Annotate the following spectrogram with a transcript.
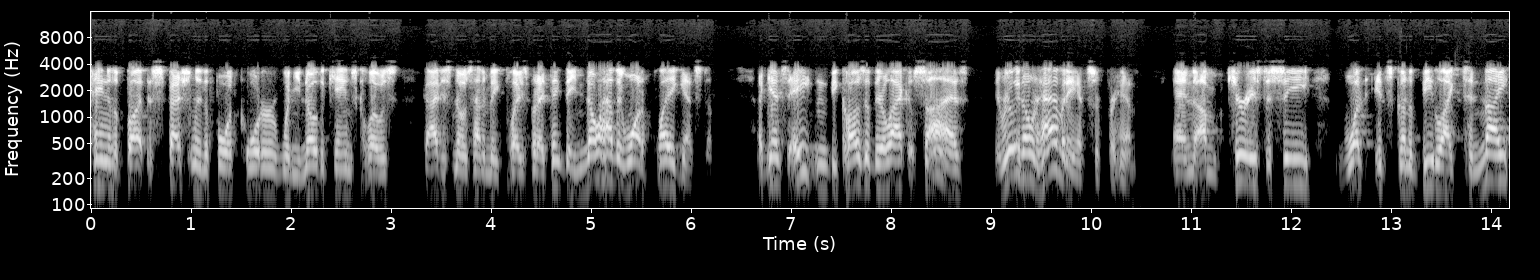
pain in the butt, especially in the fourth quarter when you know the game's close. Guy just knows how to make plays, but I think they know how they want to play against him. Against Ayton, because of their lack of size, they really don't have an answer for him. And I'm curious to see what it's going to be like tonight.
